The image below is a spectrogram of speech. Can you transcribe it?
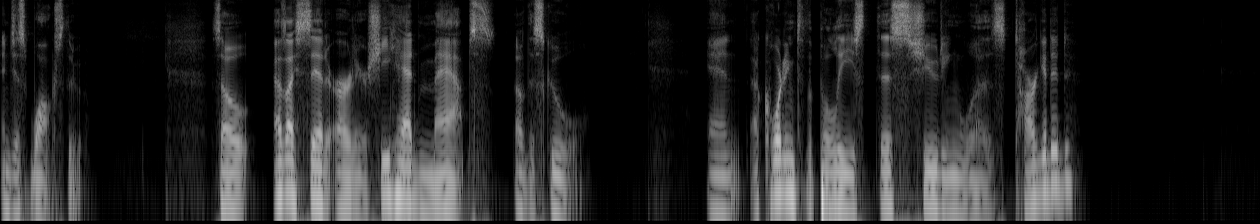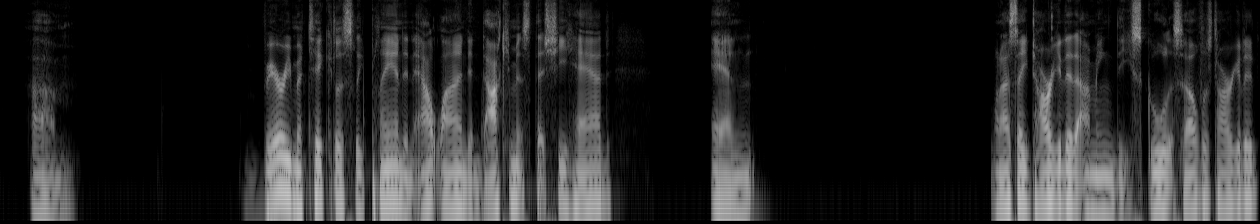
and just walks through. So, as I said earlier, she had maps of the school. And according to the police, this shooting was targeted, um, very meticulously planned and outlined in documents that she had. And when I say targeted, I mean the school itself was targeted.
